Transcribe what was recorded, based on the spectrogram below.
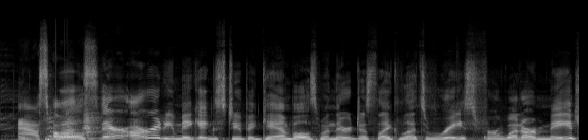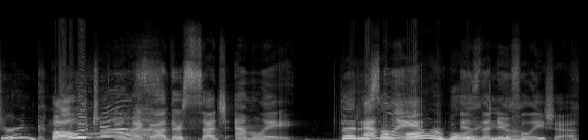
Well, assholes. they're already making stupid gambles when they're just like, let's race for what our major in college is. oh my god, they're such Emily. That is Emily a horrible is the new idea. Felicia.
